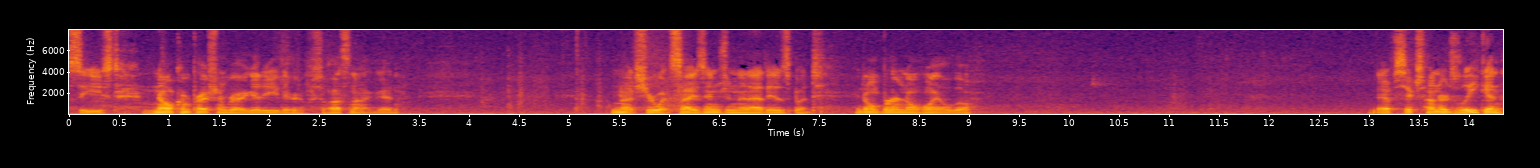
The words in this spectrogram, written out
seized. No compression very good either, so that's not good. I'm not sure what size engine that is, but it don't burn no oil though. The F600's leaking.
